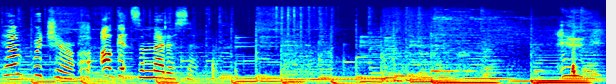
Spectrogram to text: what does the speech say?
Temperature. I'll get some medicine.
